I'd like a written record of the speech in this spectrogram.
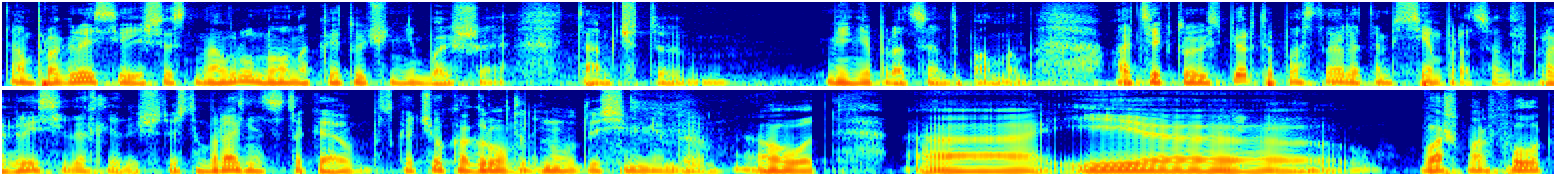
там прогрессия, я сейчас навру, но она какая-то очень небольшая. Там что-то менее процента, по-моему. А те, кто эксперты поставили, там 7% прогрессии до следующей. То есть там разница такая, скачок огромный. Ну, до 7, да. Вот. А, и э, ваш морфолог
